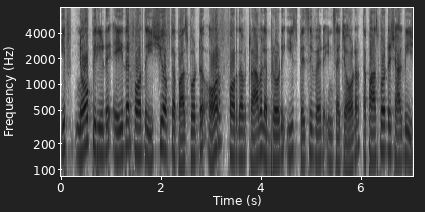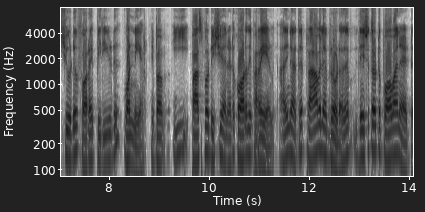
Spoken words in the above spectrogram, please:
if no period either for the issue of the passport or for the travel abroad is specified in such order the passport shall be issued for a period one year ഇപ്പം ഈ പാസ്പോർട്ട് ഇഷ്യൂ ചെയ്യാനായിട്ട് കോടതി പറയുകയാണ്. അതിന്റെ അകത്ത് ട്രാവൽ അബ്രോഡ് അതായത് വിദേശത്തോട്ട് പോകാനായിട്ട്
